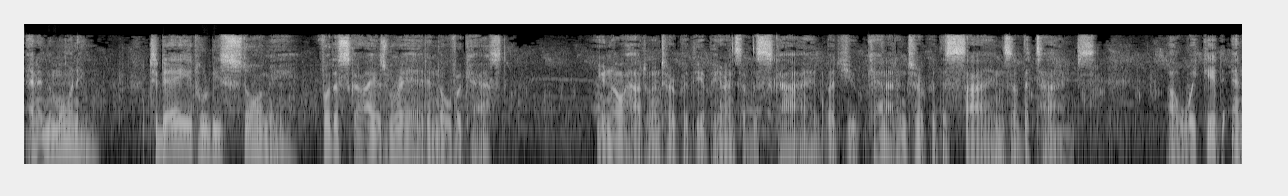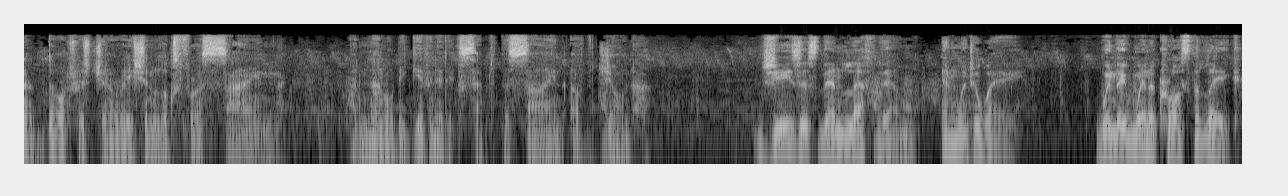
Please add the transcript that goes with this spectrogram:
And in the morning, Today it will be stormy, for the sky is red and overcast. You know how to interpret the appearance of the sky, but you cannot interpret the signs of the times. A wicked and adulterous generation looks for a sign, but none will be given it except the sign of Jonah. Jesus then left them and went away. When they went across the lake,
